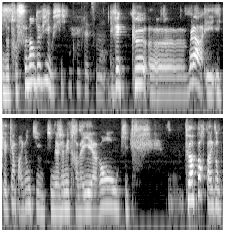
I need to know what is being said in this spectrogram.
notre chemin de vie aussi. Complètement. Qui fait que, euh, voilà, et, quelqu'un par exemple qui, n'a jamais travaillé avant ou qui. Peu importe, par exemple,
